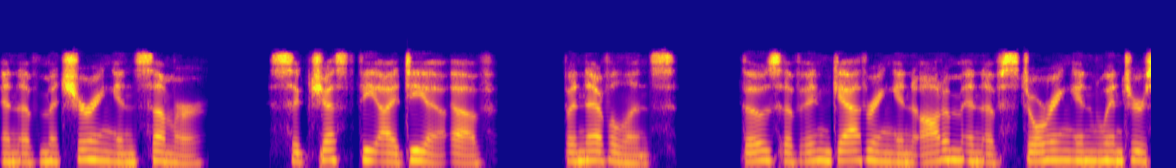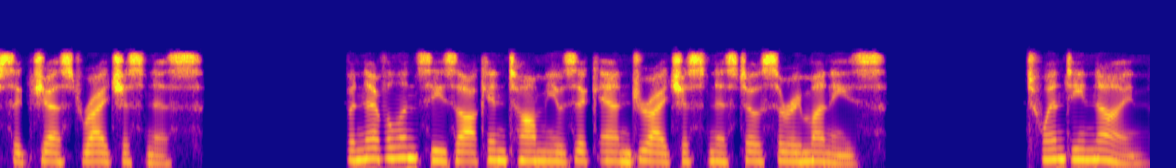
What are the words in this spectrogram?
and of maturing in summer, suggest the idea of benevolence, those of ingathering in autumn and of storing in winter suggest righteousness. Benevolence is akin to music and righteousness to ceremonies. 29.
